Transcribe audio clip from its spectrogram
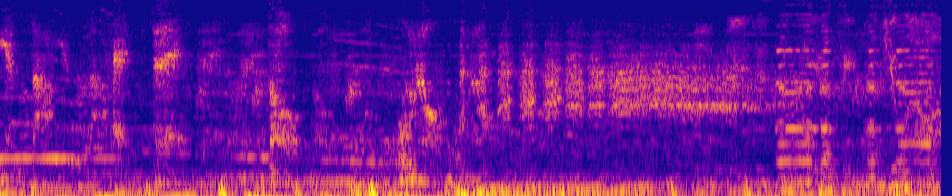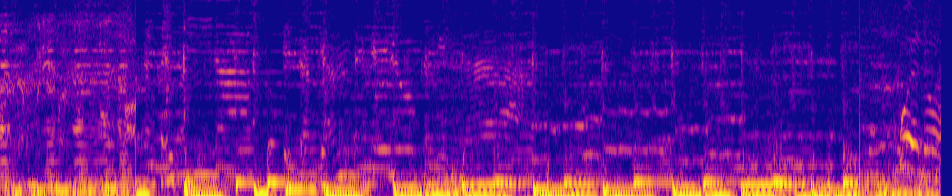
Comienza. En 3, 2, 1. Bueno,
